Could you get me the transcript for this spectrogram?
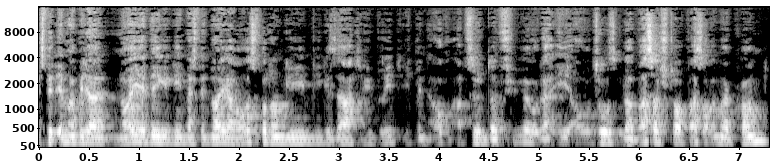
es wird immer wieder neue Wege geben, es wird neue Herausforderungen geben. Wie gesagt, Hybrid, ich bin auch absolut dafür oder E-Autos oder Wasserstoff, was auch immer kommt.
